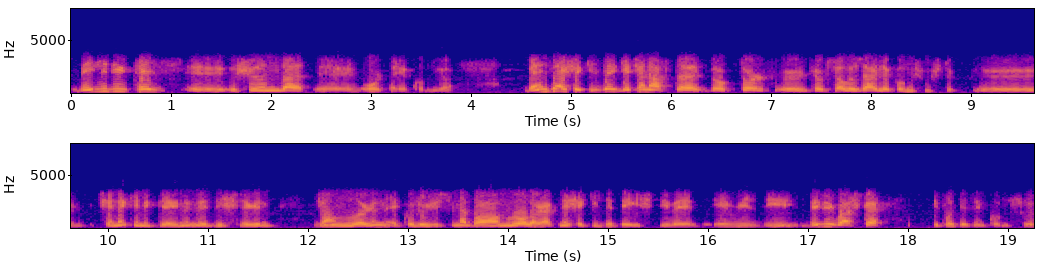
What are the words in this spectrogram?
belli bir tez e, ışığında e, ortaya konuyor. Benzer şekilde geçen hafta Doktor e, Köksal Özer'le konuşmuştuk. E, çene kemiklerinin ve dişlerin canlıların ekolojisine bağımlı olarak ne şekilde değiştiği ve evrildiği ve bir başka hipotezin konusu.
